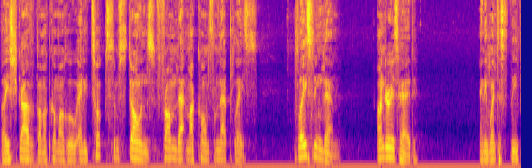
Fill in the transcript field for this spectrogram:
vayishkav b'makom ahu. And he took some stones from that makom, from that place, placing them under his head, and he went to sleep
